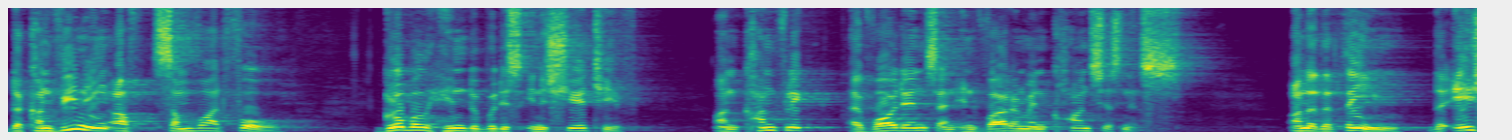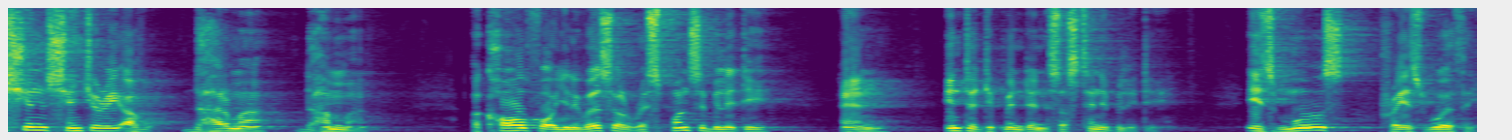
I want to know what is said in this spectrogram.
The convening of Samvad 4, Global Hindu Buddhist Initiative on Conflict Avoidance and Environment Consciousness, under the theme, The Asian Century of Dharma Dhamma, a call for universal responsibility and interdependent sustainability, is most praiseworthy.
